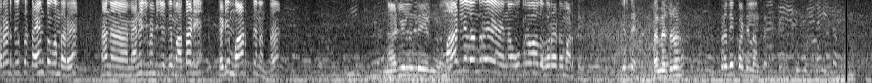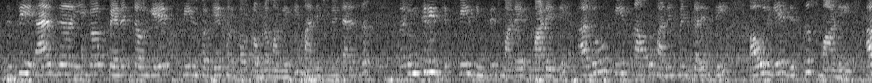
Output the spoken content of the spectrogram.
ಎರಡು ದಿವಸ ಟೈಮ್ ತಗೊಂಡಾರೆ. ನಾನು ಮ್ಯಾನೇಜ್ಮೆಂಟ್ ಜೊತೆ ಮಾತಾಡಿ ಕಡಿಮೆ ಮಾಡ್ತೇನಂತ. ಮಾಡ್ಲಿಲ್ಲ ಅಂದ್ರೆ ನಾವು ಉಗ್ರವಾದ ಹೋರಾಟ ಮಾಡ್ತೇವೆ. ಇಷ್ಟೇ ತಮ್ಮ ಹೆಸರು? ಪ್ರದೀಪ್ ಪಾಟೀಲ್ ಅಂತ. ಸಿ ಆ್ಯಸ್ ಈಗ ಪೇರೆಂಟ್ ಅವ್ರಿಗೆ ಫೀಸ್ ಬಗ್ಗೆ ಸ್ವಲ್ಪ ಪ್ರಾಬ್ಲಮ್ ಆಗೈತಿ. Management as increased fees increase ಮಾಡೇ, ಮಾಡೈತಿ. ಅದು ಫೀಸ್ ನಾವು ಮ್ಯಾನೇಜ್ಮೆಂಟ್ ಕರೆಸಿ ಅವ್ರಿಗೆ ಡಿಸ್ಕಸ್ ಮಾಡಿ, ಆ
